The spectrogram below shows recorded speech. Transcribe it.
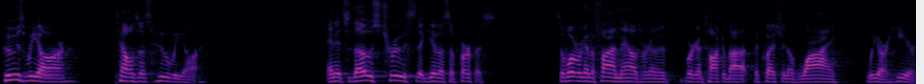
Whose we are tells us who we are. And it's those truths that give us a purpose. So, what we're going to find now is we're going to, we're going to talk about the question of why we are here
